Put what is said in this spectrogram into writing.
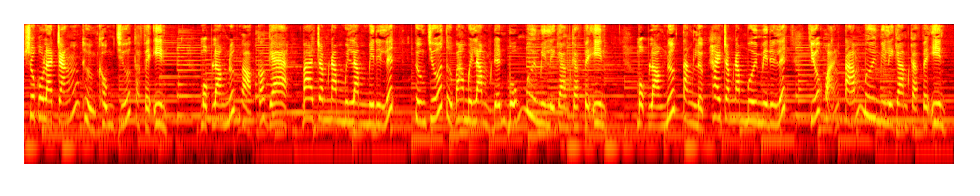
Sô cô la trắng thường không chứa caffeine. Một lon nước ngọt có ga 355 ml thường chứa từ 35 đến 40 mg caffeine. Một lon nước tăng lực 250 ml chứa khoảng 80 mg caffeine.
